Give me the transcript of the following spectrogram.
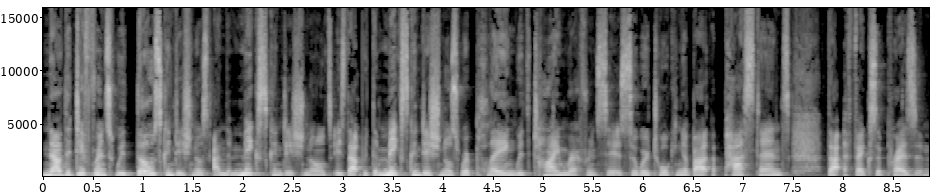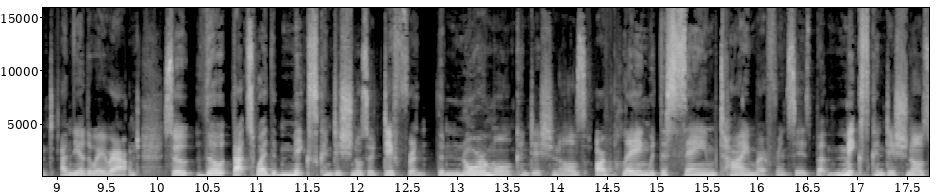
Now, the difference with those conditionals and the mixed conditionals is that with the mixed conditionals, we're playing with time references. So we're talking about a past tense that affects a present and the other way around. So that's why the mixed conditionals are different. The normal conditionals are playing with the same time references, but mixed conditionals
